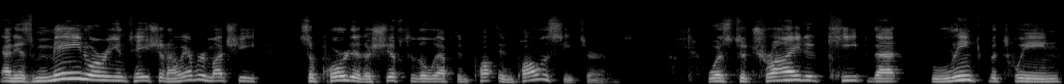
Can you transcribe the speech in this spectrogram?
And his main orientation, however much he supported a shift to the left in, po- in policy terms, was to try to keep that link between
